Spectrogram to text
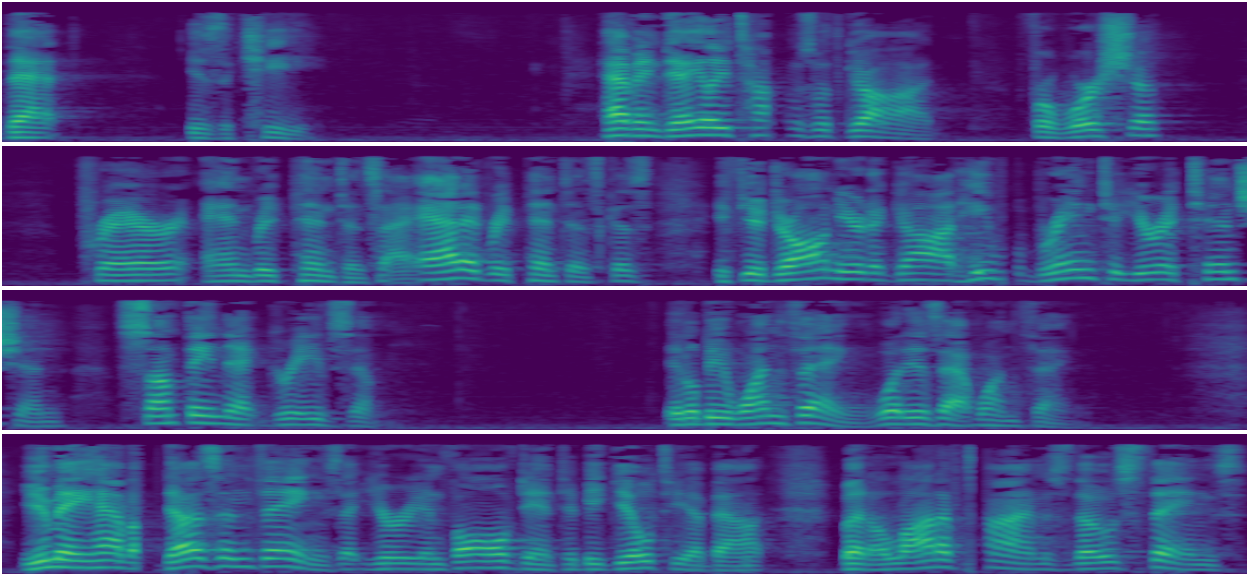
that is the key. Having daily times with God for worship, prayer, and repentance. I added repentance because if you draw near to God, He will bring to your attention something that grieves Him. It'll be one thing. What is that one thing? You may have a dozen things that you're involved in to be guilty about, but a lot of times those things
